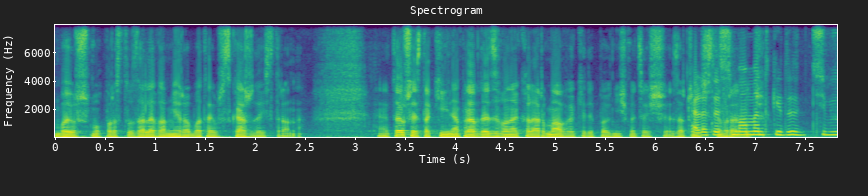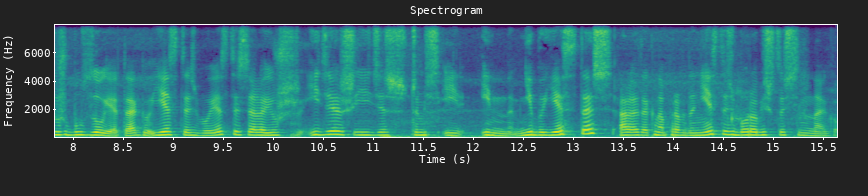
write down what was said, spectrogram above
bo już po prostu zalewa mnie robota już z każdej strony. E, to już jest taki naprawdę dzwonek alarmowy, kiedy powinniśmy coś zacząć Ale to jest robić. moment, kiedy ci już buzuje, tak? Jesteś, bo jesteś, ale już idziesz i idziesz czymś innym. Niby jesteś, ale tak naprawdę nie jesteś, bo robisz coś innego.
